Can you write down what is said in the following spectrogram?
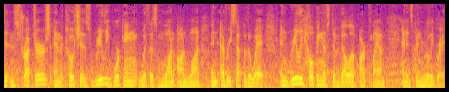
the instructors and the coaches really working with us one on one in every step of the way and really helping us develop our plan. And it's been really great.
